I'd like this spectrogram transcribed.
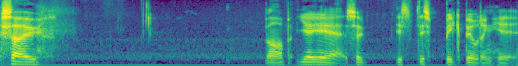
So, Bob, yeah, yeah, yeah. So, it's this big building here.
